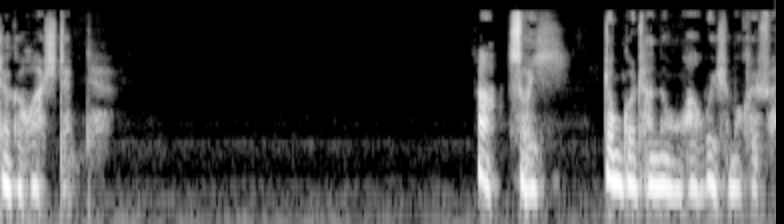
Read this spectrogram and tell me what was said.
这个话是真的。啊！所以中国传统文化为什么会衰？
